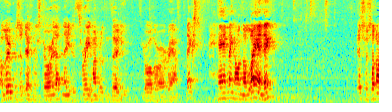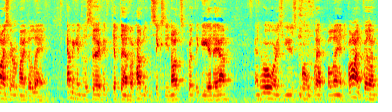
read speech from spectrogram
A loop is a different story. That needed 330 all the way around. Next, handling on the landing. This was a nice aeroplane to land. Coming into the circuit, get down to 160 knots, put the gear down, and always use full flap for landing. Fine for the,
